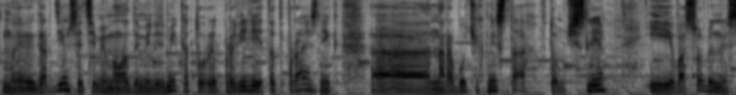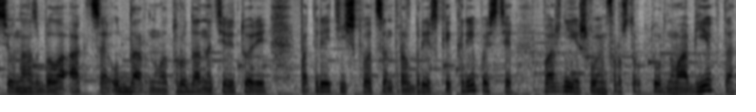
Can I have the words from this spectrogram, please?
Мы гордимся теми молодыми людьми, которые провели этот праздник на рабочих местах, в том числе и в особенности у нас была акция ударного труда труда на территории патриотического центра в Брестской крепости, важнейшего инфраструктурного объекта,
